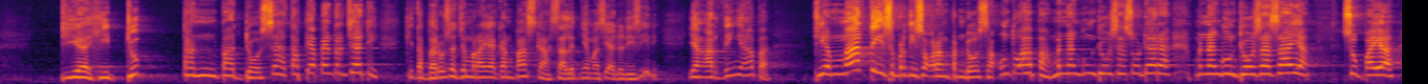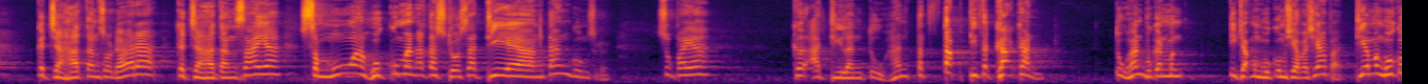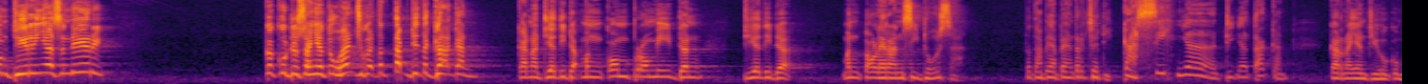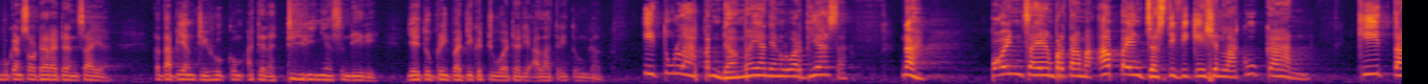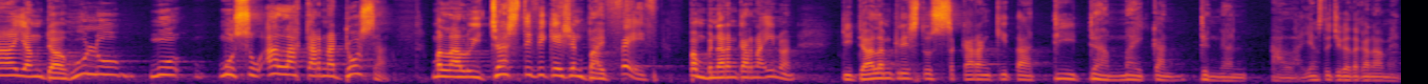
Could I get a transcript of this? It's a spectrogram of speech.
Dia hidup tanpa dosa, tapi apa yang terjadi? Kita baru saja merayakan Paskah, salibnya masih ada di sini. Yang artinya apa? Dia mati seperti seorang pendosa. Untuk apa? Menanggung dosa saudara, menanggung dosa saya. Supaya kejahatan saudara, kejahatan saya, semua hukuman atas dosa dia yang tanggung. Saudara. Supaya keadilan Tuhan tetap ditegakkan. Tuhan bukan meng, tidak menghukum siapa-siapa. Dia menghukum dirinya sendiri. Kekudusannya Tuhan juga tetap ditegakkan. Karena dia tidak mengkompromi dan dia tidak mentoleransi dosa. Tetapi apa yang terjadi? Kasihnya dinyatakan. Karena yang dihukum bukan saudara dan saya. Tetapi yang dihukum adalah dirinya sendiri. Yaitu pribadi kedua dari Allah Tritunggal. Itulah pendamaian yang luar biasa. Nah, poin saya yang pertama, apa yang justification lakukan? Kita yang dahulu musuh Allah karena dosa, melalui justification by faith, pembenaran karena iman. Di dalam Kristus sekarang kita didamaikan dengan Allah. Yang setuju katakan amin.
